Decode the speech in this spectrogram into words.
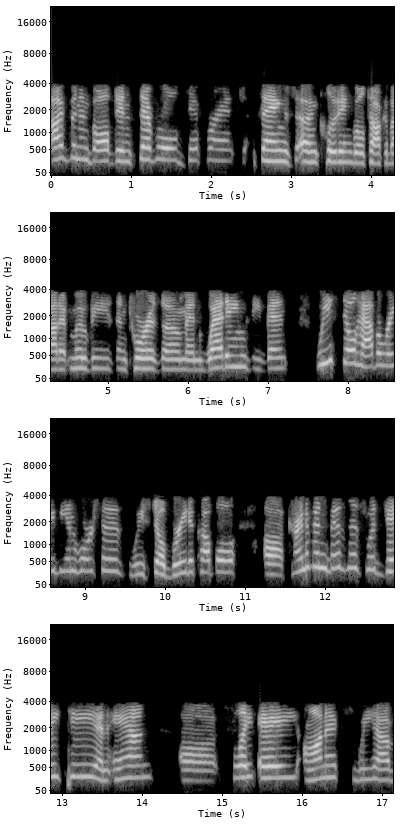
I've been involved in several different things, uh, including we'll talk about it, movies and tourism and weddings, events. We still have Arabian horses. We still breed a couple. Uh, kind of in business with JT and Ann uh, Slate A, Onyx, we have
